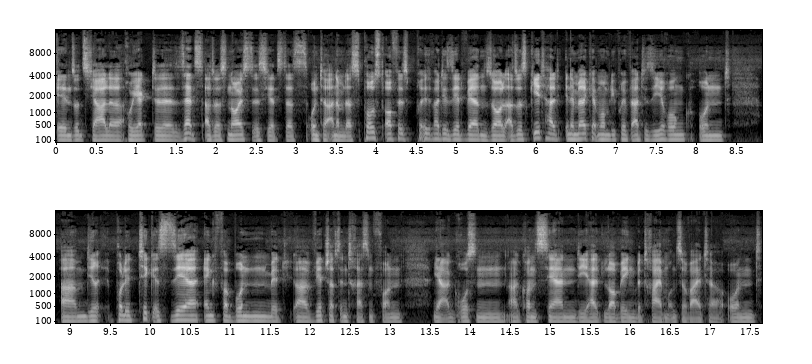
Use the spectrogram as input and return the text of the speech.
in soziale Projekte setzt. Also das Neueste ist jetzt, dass unter anderem das Post Office privatisiert werden soll. Also es geht halt in Amerika immer um die Privatisierung und ähm, die Politik ist sehr eng verbunden mit äh, Wirtschaftsinteressen von ja, großen äh, Konzernen, die halt Lobbying betreiben und so weiter. Und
